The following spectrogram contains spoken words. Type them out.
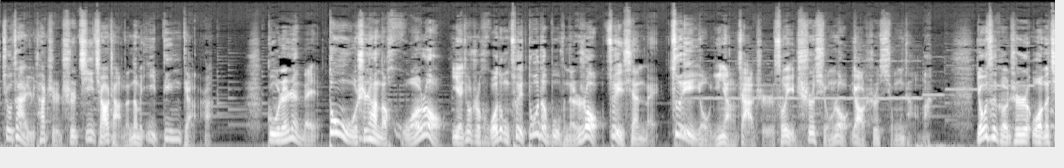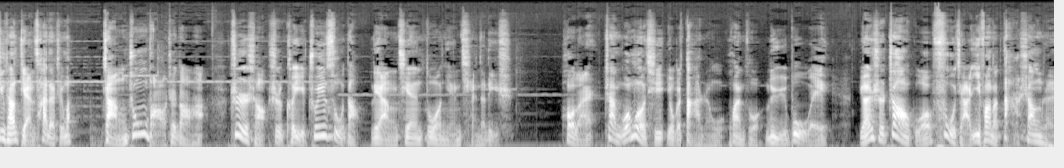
就在于他只吃鸡脚掌的那么一丁点儿啊。古人认为，动物身上的活肉，也就是活动最多的部分的肉最鲜美，最有营养价值，所以吃熊肉要吃熊掌嘛。由此可知，我们经常点菜的什么？掌中宝这道哈，至少是可以追溯到两千多年前的历史。后来战国末期有个大人物，唤作吕不韦，原是赵国富甲一方的大商人，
